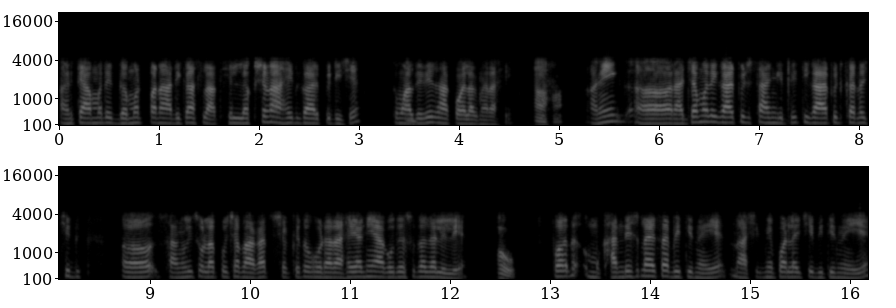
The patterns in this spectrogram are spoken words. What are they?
आणि त्यामध्ये दमटपणा अधिक असला हे लक्षणं आहेत गारपिटीचे. तुम्हाला तिथे झाकवावे लागणार आहे. आणि राज्यामध्ये गारपीट सांगितली. ती गारपीट कदाचित सांगली सोलापूरच्या भागात शक्यतो होणार आहे आणि अगोदर सुद्धा झालेली आहे. हो. पण खानदेशला याचा भीती नाहीये. नाशिकने पडल्याची भीती नाहीये.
